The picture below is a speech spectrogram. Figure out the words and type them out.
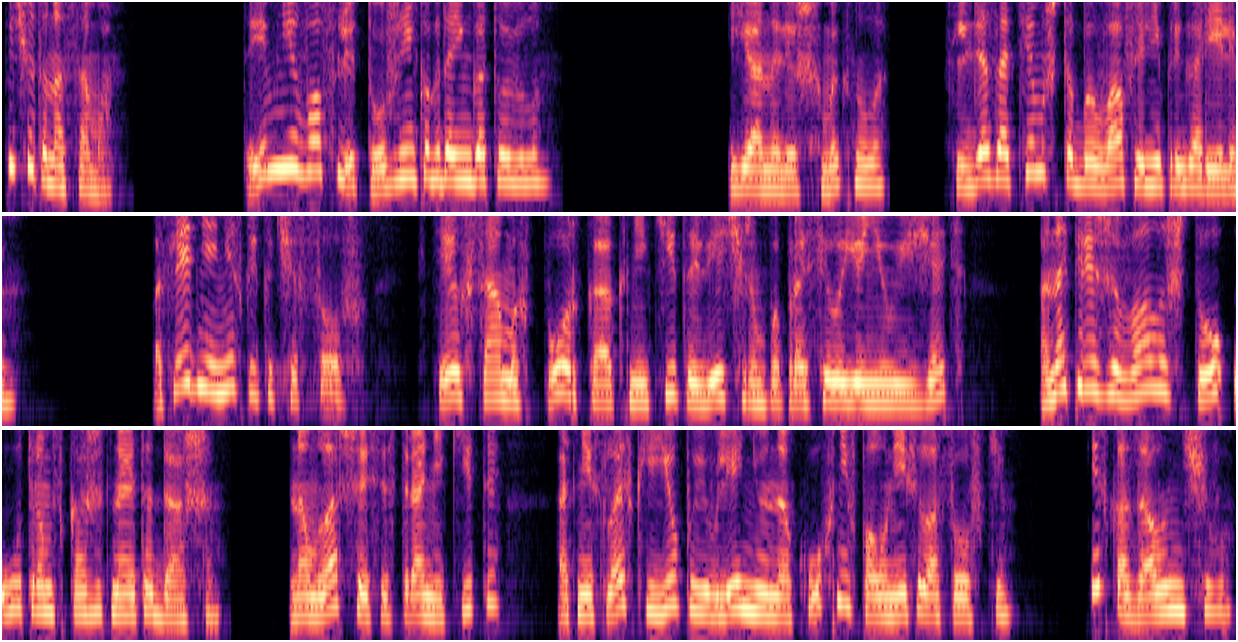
«Печет она сама. Ты мне вафли тоже никогда не готовила». Яна лишь хмыкнула, следя за тем, чтобы вафли не пригорели. Последние несколько часов, с тех самых пор, как Никита вечером попросил ее не уезжать, она переживала, что утром скажет на это Даша. Но младшая сестра Никиты отнеслась к ее появлению на кухне вполне философски. Не сказала ничего.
